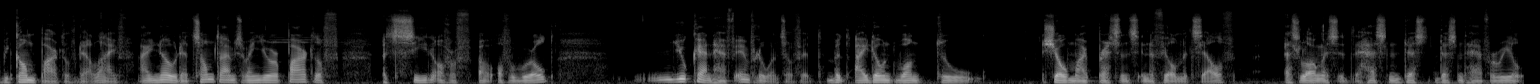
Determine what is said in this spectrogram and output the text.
become part of their life. I know that sometimes when you're part of a scene of a, of a world, you can have influence of it. But I don't want to show my presence in the film itself, as long as it hasn't does, doesn't have a real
